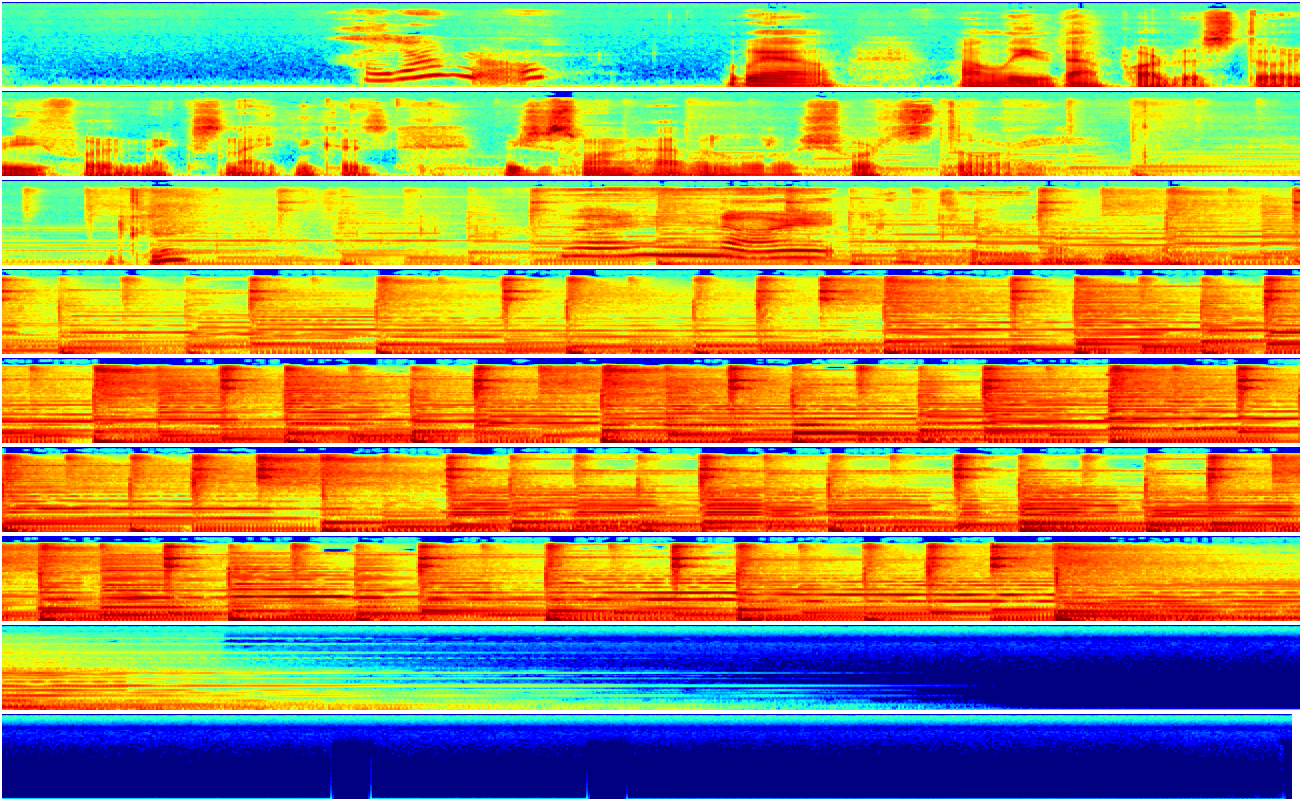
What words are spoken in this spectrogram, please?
I don't know. Well, I'll leave that part of the story for next night because we just want to have a little short story. Okay?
